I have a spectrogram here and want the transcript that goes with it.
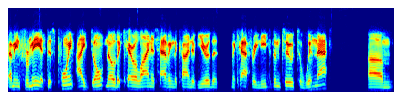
I mean, for me at this point, I don't know that Carolina's having the kind of year that McCaffrey needs them to to win that. Um,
